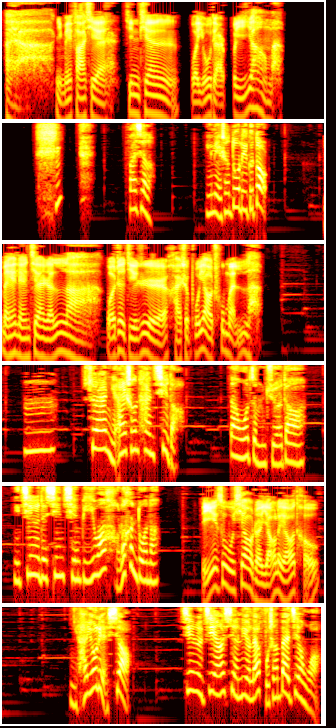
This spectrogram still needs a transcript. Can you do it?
哎呀，你没发现今天我有点不一样吗？哼，发现了，你脸上多了一个痘。没脸见人了，我这几日还是不要出门了。嗯，虽然你唉声叹气的，但我怎么觉得？你今日的心情比以往好了很多呢。李素笑着摇了摇头。你还有脸笑？今日晋阳县令来府上拜见我，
